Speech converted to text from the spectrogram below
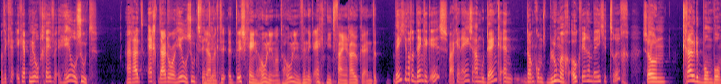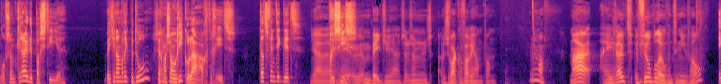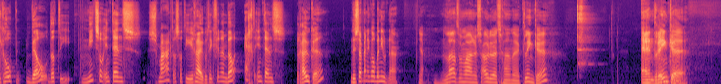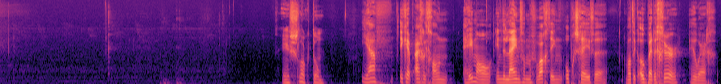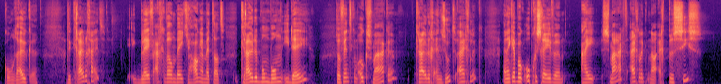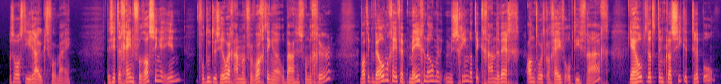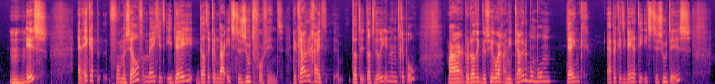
Want ik, ik heb nu opgeschreven heel zoet. Hij ruikt echt daardoor heel zoet, vind ja, ik. maar het, het is geen honing. Want honing vind ik echt niet fijn ruiken. En dat, Weet je wat het denk ik is? Waar ik ineens aan moet denken. En dan komt bloemig ook weer een beetje terug. Zo'n kruidenbonbon of zo'n kruidenpastille. Weet je dan wat ik bedoel? Zeg Nee. maar zo'n ricola-achtig iets. Dat vind ik dit... ja, Precies. een beetje, ja. Zo- Zo'n zwakke variant dan. Ja. Maar hij ruikt veelbelovend in ieder geval. Ik hoop wel dat hij niet zo intens smaakt als dat hij ruikt. Want ik vind hem wel echt intens ruiken. Dus daar ben ik wel benieuwd naar. Ja, laten we maar eens ouderwets gaan eh, klinken. En drinken. Eerst slok, Tom. Ja, ik heb eigenlijk gewoon helemaal in de lijn van mijn verwachting opgeschreven. Wat ik ook bij de geur heel erg kon ruiken. De kruidigheid. Ik bleef eigenlijk wel een beetje hangen met dat kruidenbonbon idee. Zo vind ik hem ook smaken. Kruidig en zoet eigenlijk. En ik heb ook opgeschreven, hij smaakt eigenlijk nou echt precies zoals die ruikt voor mij. Er zitten geen verrassingen in. Voldoet dus heel erg aan mijn verwachtingen op basis van de geur. Wat ik wel nog even heb meegenomen, misschien dat ik gaandeweg antwoord kan geven op die vraag. Jij hoopte dat het een klassieke triple Mhm. is. En ik heb voor mezelf een beetje het idee dat ik hem daar iets te zoet voor vind. De kruidigheid, dat, dat wil je in een triple. Maar doordat ik dus heel erg aan die kruidenbonbon denk, heb ik het idee dat die iets te zoet is.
